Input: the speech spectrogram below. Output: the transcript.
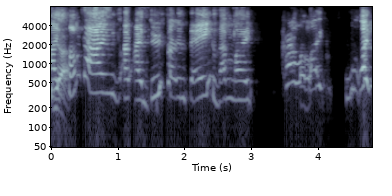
like Yeah. sometimes I, I do certain things. I'm like, Carla, like, like,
